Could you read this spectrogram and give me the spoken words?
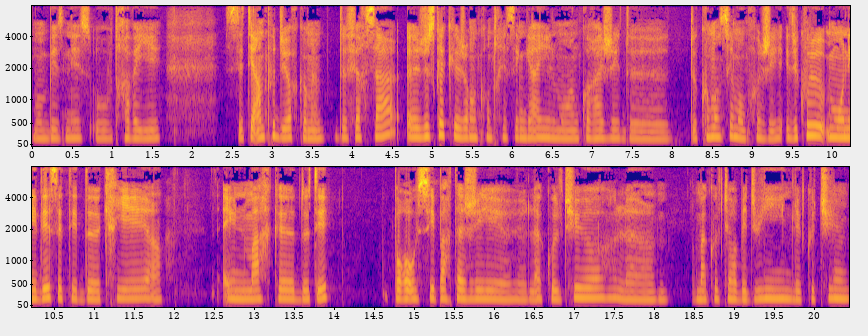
mon business ou travailler. C'était un peu dur quand même de faire ça euh, jusqu'à que j'ai rencontré Senga. Ils m'ont encouragé de de commencer mon projet. Et du coup, mon idée c'était de créer un- une marque de thé pour aussi partager euh, la culture, la, ma culture bédouine, les coutumes.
